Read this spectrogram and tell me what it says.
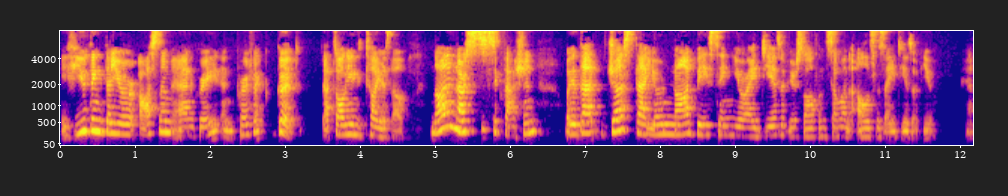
If you think that you're awesome and great and perfect, good. That's all you need to tell yourself. Not in narcissistic fashion, but that just that you're not basing your ideas of yourself on someone else's ideas of you. Yeah.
